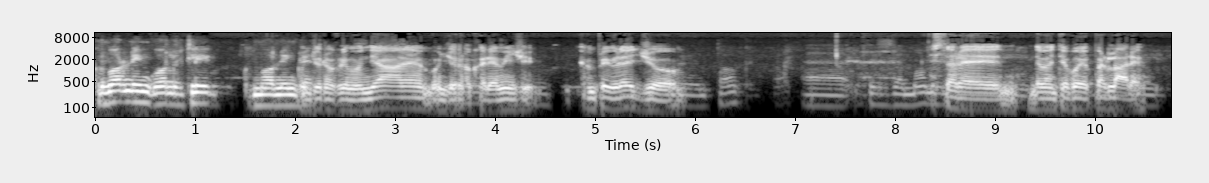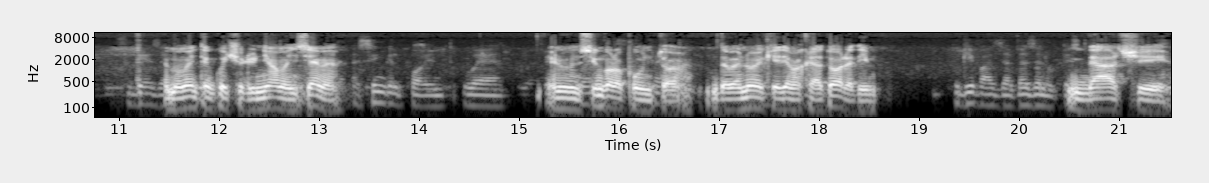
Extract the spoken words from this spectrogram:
Good morning, World Click. Good morning. Buongiorno Click Mondiale, buongiorno cari amici. È un privilegio stare davanti a voi a parlare. È il momento in cui ci riuniamo insieme in un singolo punto dove noi chiediamo al Creatore di darci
